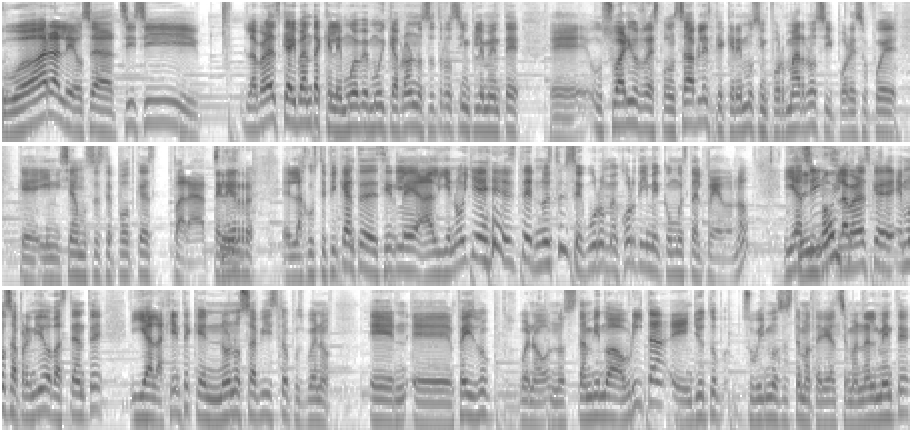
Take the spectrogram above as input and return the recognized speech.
Órale, o sea, sí, sí la verdad es que hay banda que le mueve muy cabrón. Nosotros simplemente eh, usuarios responsables que queremos informarnos y por eso fue que iniciamos este podcast para tener eh, la justificante de decirle a alguien, oye, este no estoy seguro, mejor dime cómo está el pedo, ¿no? Y así, la verdad es que hemos aprendido bastante y a la gente que no nos ha visto, pues bueno, eh, en, Facebook, pues bueno, nos están viendo ahorita. En YouTube subimos este material semanalmente.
